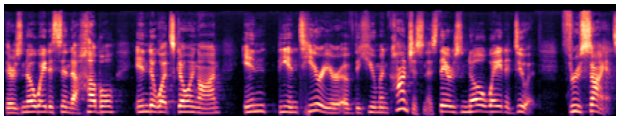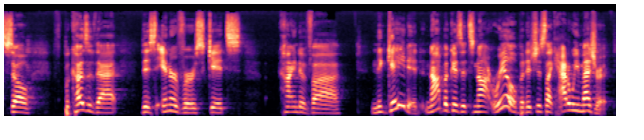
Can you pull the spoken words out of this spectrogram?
there's no way to send a Hubble into what's going on in the interior of the human consciousness. There's no way to do it through science. So, because of that, this innerverse gets kind of uh, negated, not because it's not real, but it's just like, how do we measure it?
